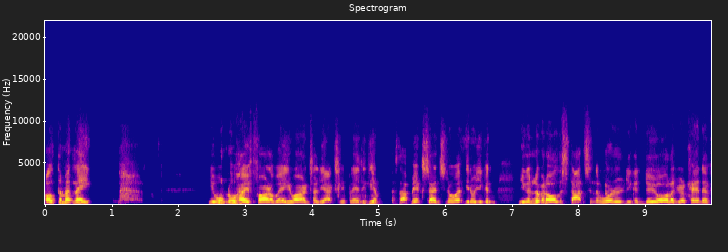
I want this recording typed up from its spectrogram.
ultimately, you won't know how far away you are until you actually play the game. If that makes sense, you know, you know, you can you can look at all the stats in the world. You can do all of your kind of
